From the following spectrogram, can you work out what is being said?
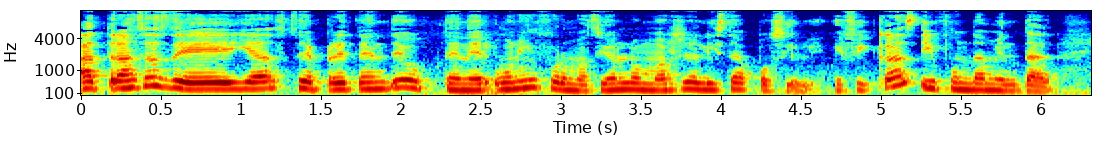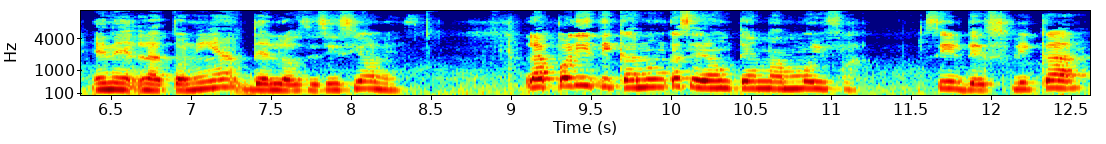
A trazas de ellas se pretende obtener una información lo más realista posible, eficaz y fundamental en la tonía de las decisiones. La política nunca será un tema muy fácil de explicar.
